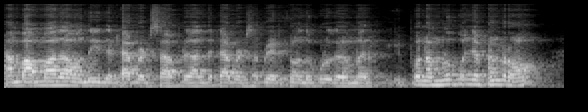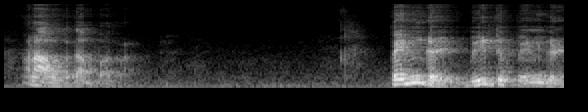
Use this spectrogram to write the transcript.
நம்ம அம்மா தான் வந்து இந்த டேப்லெட் சாப்பிடு அந்த டேப்லெட் சாப்பிட்டு எடுத்து வந்து கொடுக்குற மாதிரி இப்போ நம்மளும் கொஞ்சம் பண்ணுறோம் ஆனால் அவங்க தான் பார்க்குறாங்க. பெண்கள் வீட்டு பெண்கள்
